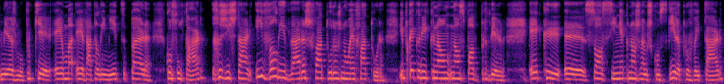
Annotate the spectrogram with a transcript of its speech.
mesmo, porque é, uma, é a data limite para consultar, registar e validar as faturas no e-fatura. E porquê é que eu digo que não, não se pode perder? É que uh, só assim é que nós vamos conseguir aproveitar uh,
